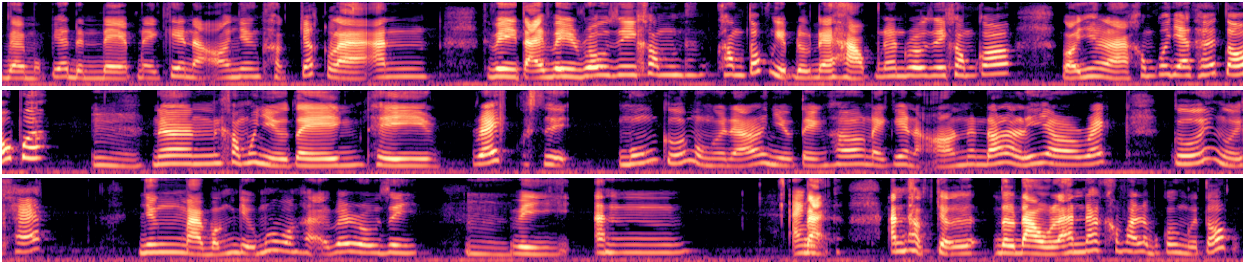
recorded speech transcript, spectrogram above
về một gia đình đẹp này kia nọ. Nhưng thực chất là anh vì tại vì Rosie không không tốt nghiệp được đại học nên Rosie không có gọi như là không có gia thế tốt á. Ừ. Nên không có nhiều tiền thì Red muốn cưới một người nào đó nhiều tiền hơn này kia nọ. Nên đó là lý do Red cưới người khác. Nhưng mà vẫn giữ mối quan hệ với Rosie. Ừ. Vì anh anh bạn anh thật sự từ đầu là anh đã không phải là một con người tốt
